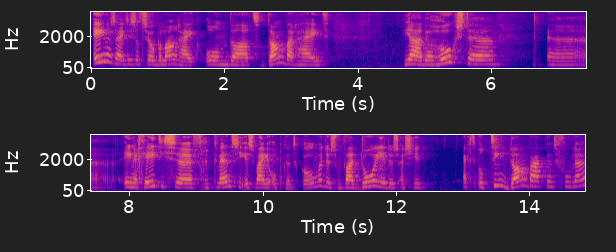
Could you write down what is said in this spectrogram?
Enerzijds is dat zo belangrijk omdat dankbaarheid ja, de hoogste uh, energetische frequentie is waar je op kunt komen. Dus waardoor je dus als je echt ultiem dankbaar kunt voelen,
